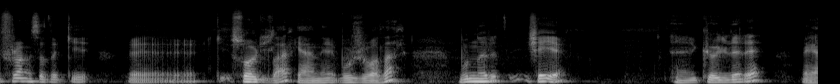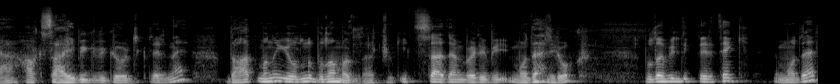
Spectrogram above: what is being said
Fransa'daki e, soylular yani burjuvalar bunları şeye e, köylülere veya hak sahibi gibi gördüklerine dağıtmanın yolunu bulamadılar. Çünkü iktisaden böyle bir model yok. Bulabildikleri tek model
